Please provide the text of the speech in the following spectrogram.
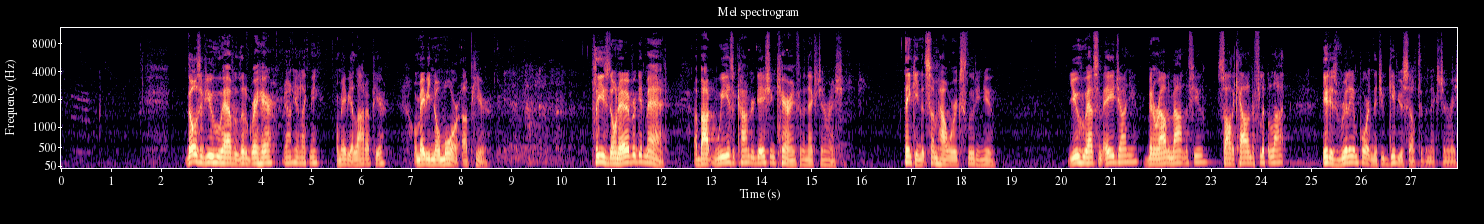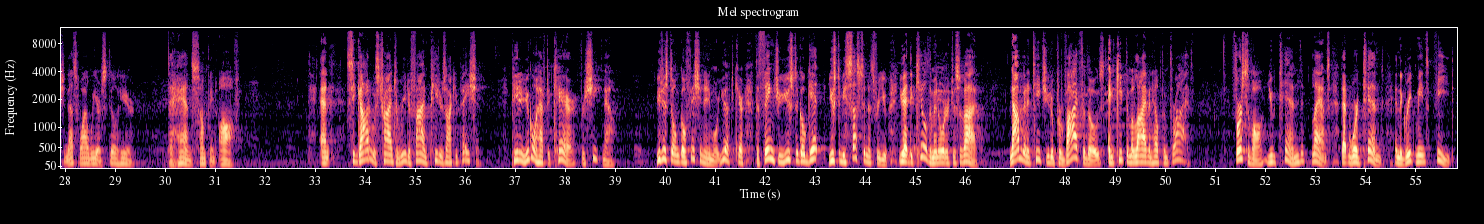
Those of you who have a little gray hair down here like me, or maybe a lot up here, or maybe no more up here, please don't ever get mad about we as a congregation caring for the next generation, thinking that somehow we're excluding you. You who have some age on you, been around the mountain a few, saw the calendar flip a lot, it is really important that you give yourself to the next generation. That's why we are still here, to hand something off. And see, God was trying to redefine Peter's occupation. Peter, you're going to have to care for sheep now. You just don't go fishing anymore. You have to care. The things you used to go get used to be sustenance for you. You had to kill them in order to survive. Now I'm going to teach you to provide for those and keep them alive and help them thrive. First of all, you tend lambs. That word tend in the Greek means feed.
